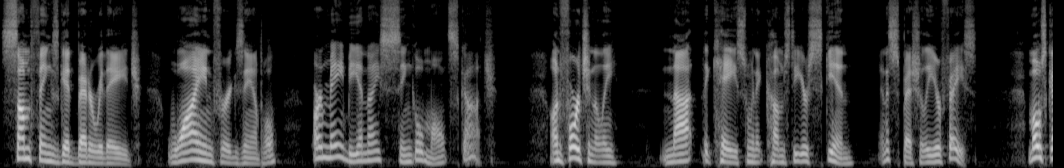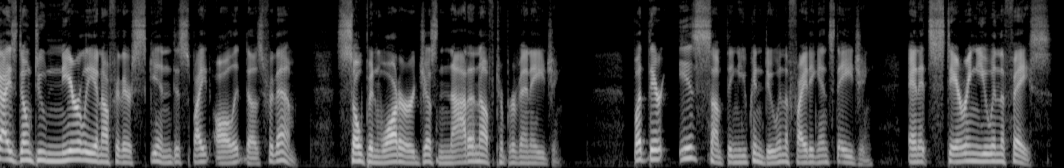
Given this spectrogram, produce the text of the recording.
some things get better with age. Wine, for example, or maybe a nice single malt scotch. Unfortunately, not the case when it comes to your skin and especially your face. Most guys don't do nearly enough for their skin despite all it does for them. Soap and water are just not enough to prevent aging. But there is something you can do in the fight against aging, and it's staring you in the face.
